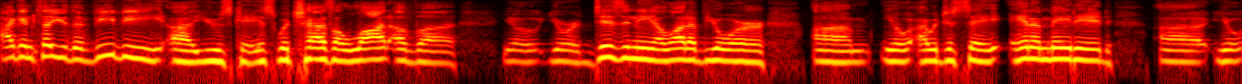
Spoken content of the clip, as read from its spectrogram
I can tell you the VeVe uh, use case, which has a lot of uh, you know your Disney, a lot of your um, you know I would just say animated. Uh, you know,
